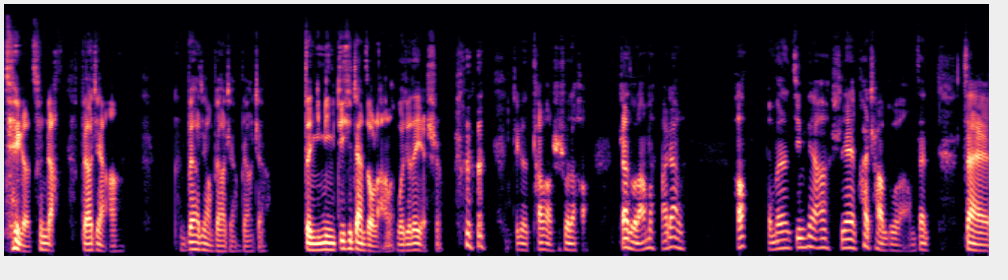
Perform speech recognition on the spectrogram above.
这个村长不要这样啊，不要这样，不要这样，不要这样。对你，你必须站走廊了，我觉得也是。这个唐老师说的好，站走廊吧，罚站了。我们今天啊，时间也快差不多了，我们再再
